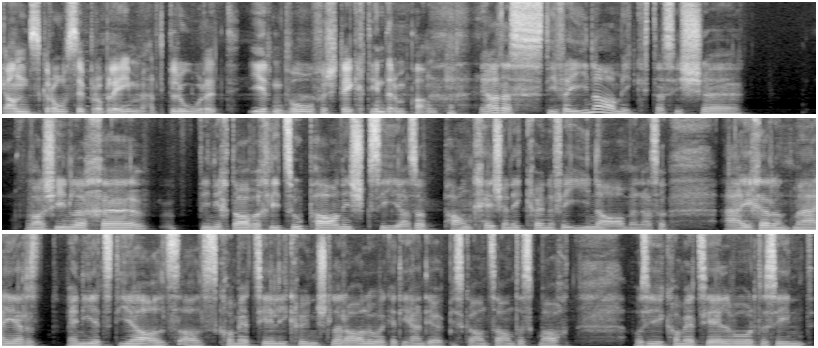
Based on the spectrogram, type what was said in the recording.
Das ganz große Problem hat gelauert, irgendwo versteckt hinter dem Punk. Ja, das, die Vereinnahmung, das ist äh, wahrscheinlich, äh, bin ich da aber ein bisschen zu panisch gewesen. Also Punk hast du ja nicht können vereinnahmen. Also Eicher und Meier, wenn ich jetzt die als, als kommerzielle Künstler anschaue, die haben ja etwas ganz anderes gemacht, wo sie kommerziell geworden sind.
